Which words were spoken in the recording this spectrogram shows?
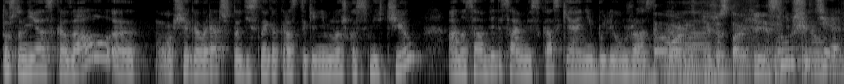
то, что не я сказал, э, вообще говорят, что Дисней как раз-таки немножко смягчил, а на самом деле сами сказки, они были ужасно... Довольно-таки жестокие. Слушайте,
